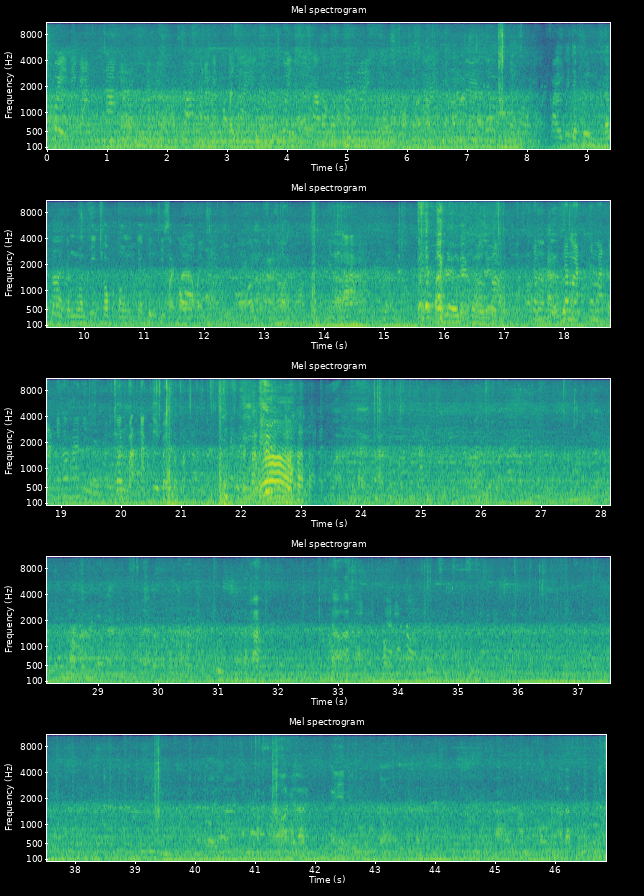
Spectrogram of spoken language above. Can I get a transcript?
ช่วยในการสร้างงานนะคะสร้างพนักงานของไทยช่วยเหลือชาวประมงภาคใต้เราสามารถแต่ว่าเริ่มจาก ไฟก็จะขึ้น แล้วก็จำนวนที่ชกตรงจะขึ้นที่สกอร์ความเร็วด้วยความเร็วแต่หมัดแต่หมัดหลักนี่เขา5กิโลครับ ผมว่าหมัดหนักเกินไปหรือเ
